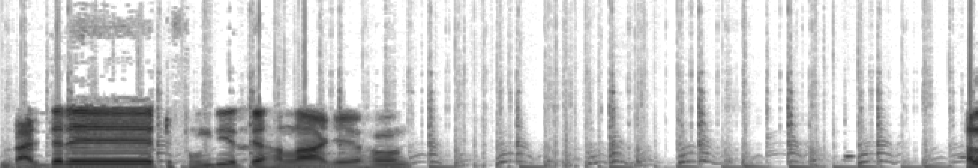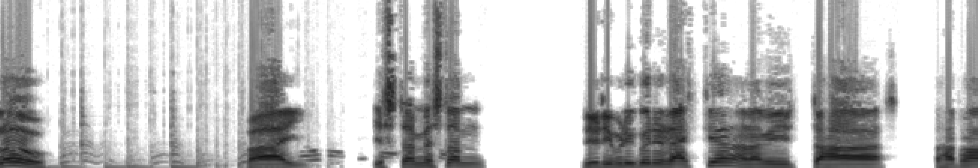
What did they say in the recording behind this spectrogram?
বাড়িতে একটু ফোন দিয়ে দেখা লাগে এখন। হ্যালো ভাই স্টাম স্টাম রেডিমেডি করে রাখছি আর আমি টাহা টাহা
